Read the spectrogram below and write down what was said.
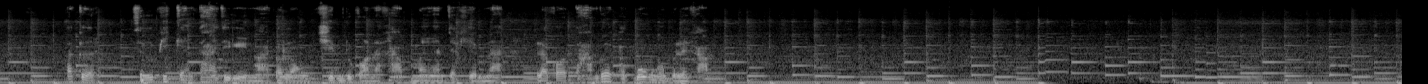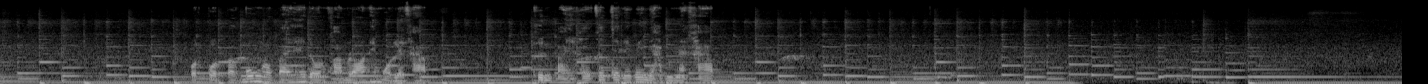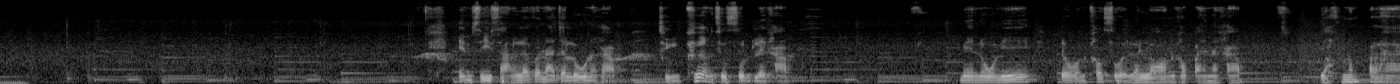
ถ้าเกิดซื้อพริกแกงใต้ที่อื่นมาก็ลองชิมดูก่อนนะครับ ไม่งั้นจะเค็มนะ แล้วก็ตามด้วยผักบุ้งลงไปเลยครับกดกดผักบุ้งลงไปให้โดนความร้อนให้หมดเลยครับ ขึ้นไปเขาก็จะได้ไม่ยำนะครับ เห็นสีสันแล้วก็น่าจะรู้นะครับ ถึงเครื่องสุดๆเลยครับ เมนูนี้โดนข้าวสวยร้อนๆเข้าไปนะครับ หยอกน้ำปลา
